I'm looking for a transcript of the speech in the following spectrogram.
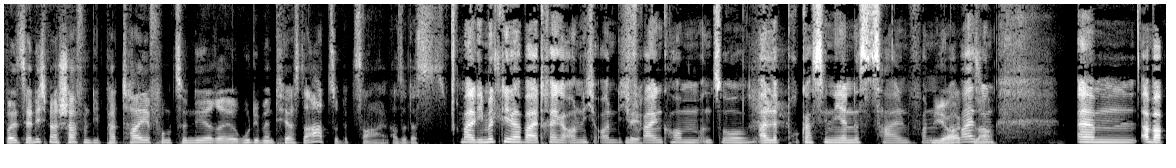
weil es ja nicht mehr schaffen, die Parteifunktionäre rudimentärster Art zu bezahlen. Also das Weil die Mitgliederbeiträge auch nicht ordentlich Nee. reinkommen und so. Alle prokrastinieren das Zahlen von Ja, Überweisungen. Ähm, aber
